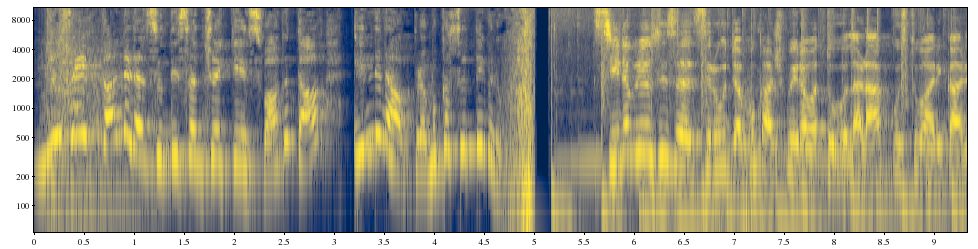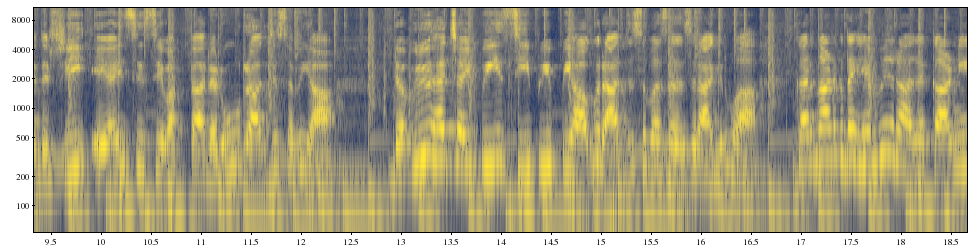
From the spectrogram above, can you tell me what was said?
ನ್ಯೂಸ್ ಕನ್ನಡ ಸುದ್ದಿ ಸಂಚಯಕ್ಕೆ ಸ್ವಾಗತ. ಇಂದಿನ ಪ್ರಮುಖ ಸುದ್ದಿಗಳು. ಸಿಡಬ್ಲ್ಯೂಸಿ ಸದಸ್ಯರು ಜಮ್ಮು ಕಾಶ್ಮೀರ ಮತ್ತು ಲಡಾಖ್ ಉಸ್ತುವಾರಿ ಕಾರ್ಯದರ್ಶಿ ಎಐಸಿಸಿ ವಕ್ತಾರರು ರಾಜ್ಯಸಭೆಯ ಡಬ್ಲ್ಯೂಎಚ್ಐಪಿ ಸಿಪಿಪಿ ಹಾಗೂ ರಾಜ್ಯಸಭಾ ಸದಸ್ಯರಾಗಿರುವ ಕರ್ನಾಟಕದ ಹೆಮ್ಮೆ ರಾಜಕಾರಣಿ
